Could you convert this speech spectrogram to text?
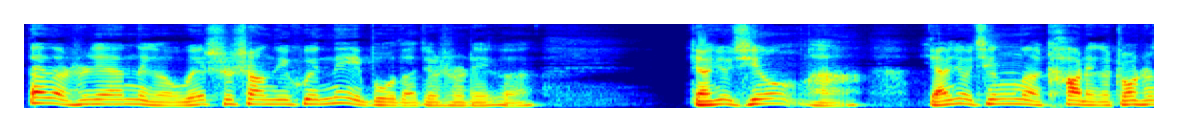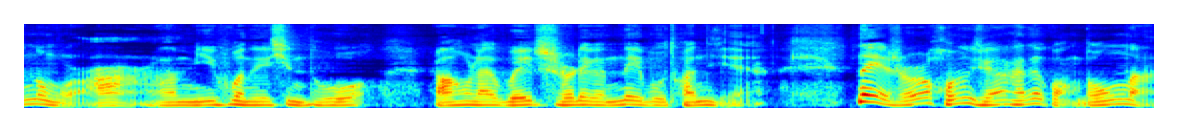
那段时间那个维持上帝会内部的就是这个。杨秀清啊，杨秀清呢靠这个装神弄鬼啊，迷惑那些信徒，然后来维持这个内部团结。那时候洪秀全还在广东呢，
